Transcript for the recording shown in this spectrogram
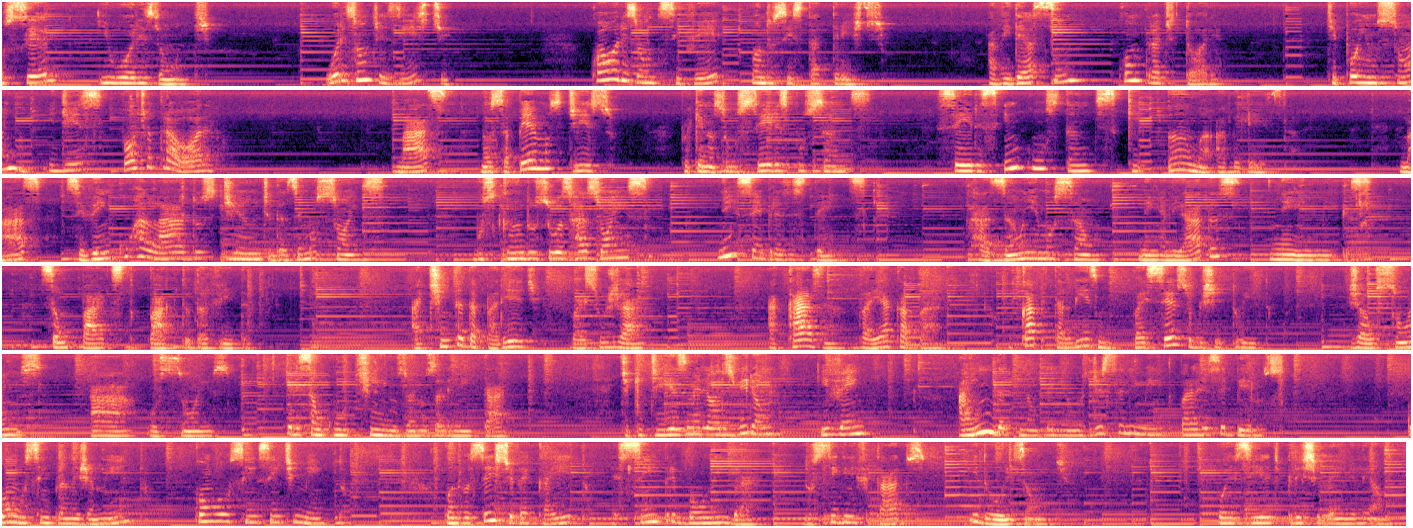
o ser e o horizonte. O horizonte existe? Qual horizonte se vê quando se está triste? A vida é assim, contraditória. Te põe um sonho e diz: volte outra hora. Mas nós sabemos disso, porque nós somos seres pulsantes, seres inconstantes que ama a beleza mas se vê encurralados diante das emoções, buscando suas razões nem sempre existentes. Razão e emoção, nem aliadas, nem inimigas, são partes do pacto da vida. A tinta da parede vai sujar, a casa vai acabar, o capitalismo vai ser substituído, já os sonhos ah, os sonhos, eles são contínuos a nos alimentar. De que dias melhores virão e vêm, ainda que não tenhamos discernimento para recebê-los. Com ou sem planejamento, com ou sem sentimento. Quando você estiver caído, é sempre bom lembrar dos significados e do horizonte. Poesia de Cristilene Leão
